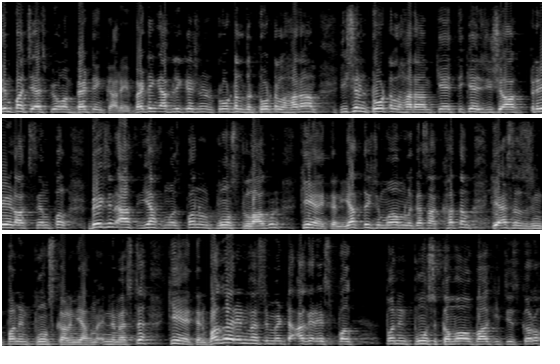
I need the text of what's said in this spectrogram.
तम पे पे बैटिंग करें बैटिंग एप्लिकेशन टोटल तो टोटल हराम यह टोटल हराम कह यह ट्रेड अ सिंपल बेन ये मज पन पोस लागुन कहें ये मामल ग खत्म कि अस पन पोस कर इन्वेस्ट कहें बगैर इन्वेस्टमेंट अगर पन पोस कमाओ बाकी चीज़ करो।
